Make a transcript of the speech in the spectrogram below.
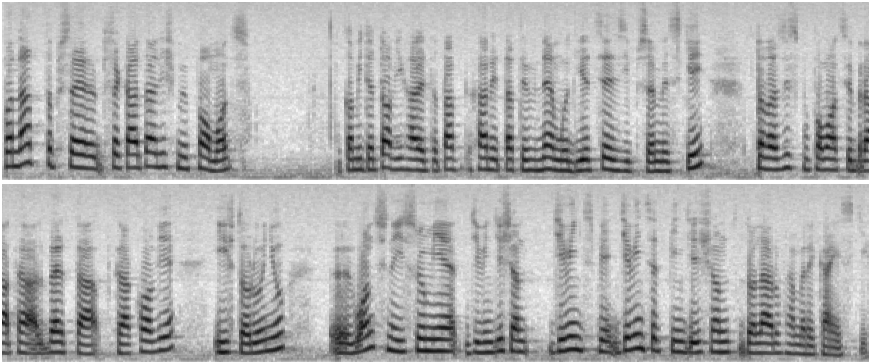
Ponadto prze, przekazaliśmy pomoc Komitetowi Charytatywnemu Diecezji Przemyskiej, Towarzystwu Pomocy Brata Alberta w Krakowie i w Toruniu łącznej sumie 90, 950 dolarów amerykańskich.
